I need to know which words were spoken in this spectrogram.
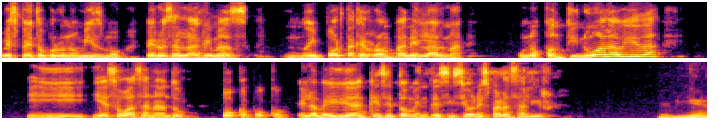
respeto por uno mismo. Pero esas lágrimas, no importa que rompan el alma, uno continúa la vida y, eso va sanando poco a poco en la medida en que se tomen decisiones para salir. Bien.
